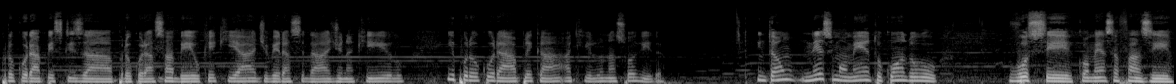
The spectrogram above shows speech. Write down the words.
procurar pesquisar, procurar saber o que, que há de veracidade naquilo e procurar aplicar aquilo na sua vida? Então, nesse momento, quando você começa a fazer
